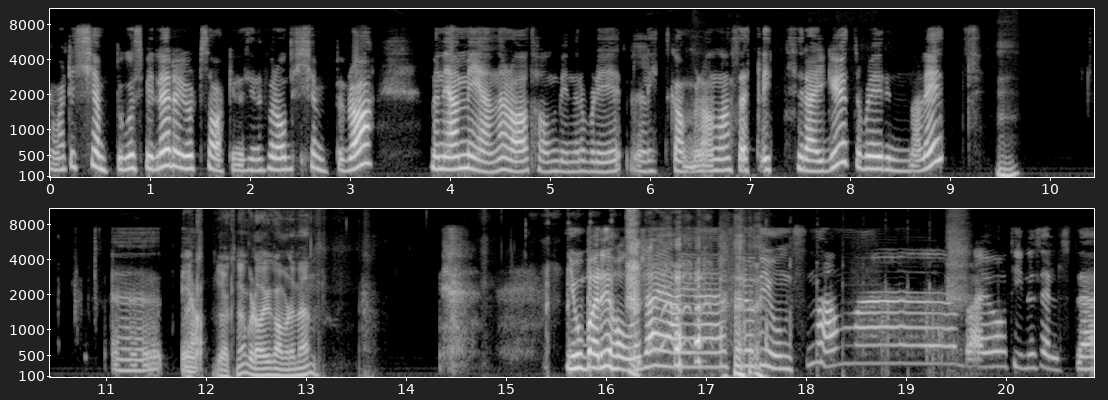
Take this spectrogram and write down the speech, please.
vært en kjempegod spiller og gjort sakene sine for Odd kjempebra. Men jeg mener da at han begynner å bli litt gammel. Han har sett litt treig ut og blir runda litt. Mm. Uh, ja. Du er ikke noe glad i gamle menn? Jo, bare de holder seg. Jeg, eh, Frode Johnsen, han eh, ble jo tidenes eldste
